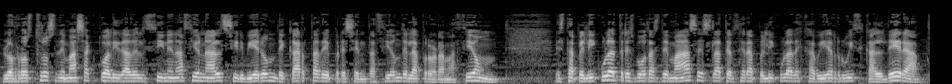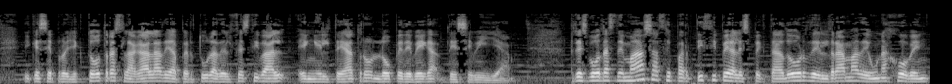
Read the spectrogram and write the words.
los rostros de más actualidad del cine nacional sirvieron de carta de presentación de la programación. Esta película, Tres bodas de más, es la tercera película de Javier Ruiz Caldera y que se proyectó tras la gala de apertura del festival en el Teatro Lope de Vega de Sevilla. Tres bodas de más hace partícipe al espectador del drama de una joven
